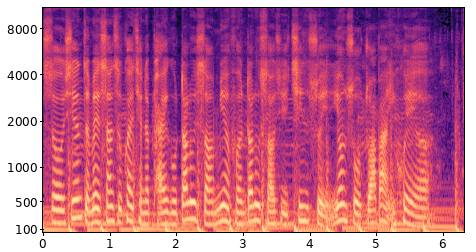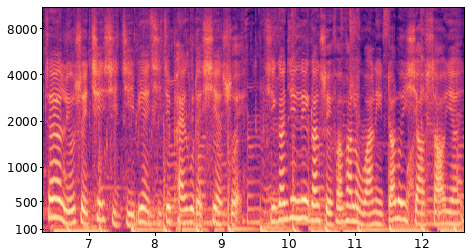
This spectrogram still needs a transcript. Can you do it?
首先准备三十块钱的排骨，倒入一勺面粉，倒入少许清水，用手抓拌一会儿，再用流水清洗几遍，洗去排骨的血水。洗干净沥干水分，放入碗里，倒入一小勺盐，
